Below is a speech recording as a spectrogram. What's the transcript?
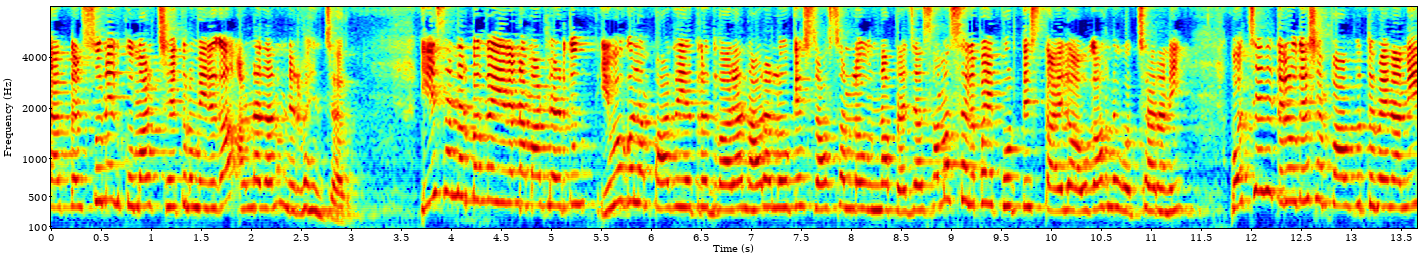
డాక్టర్ సునీల్ కుమార్ చేతుల మీదుగా అన్నదానం నిర్వహించారు. ఈ సందర్భంగా ఈరన్న మాట్లాడుతూ యువగలం పాదయాత్ర ద్వారా నారా లోకేష్ రాష్ట్రంలో ఉన్న ప్రజా సమస్యలపై పూర్తి స్థాయిలో అవగాహన వచ్చారని వచ్చేది తెలుగుదేశం ప్రభుత్వమేనని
